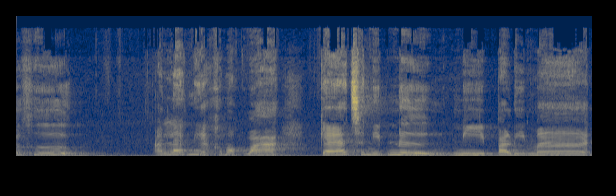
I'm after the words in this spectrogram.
ก็คือ อันแรกเนี่ยเขาบอกว่า แก๊สชนิดหนึ่งมีปริมาตร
